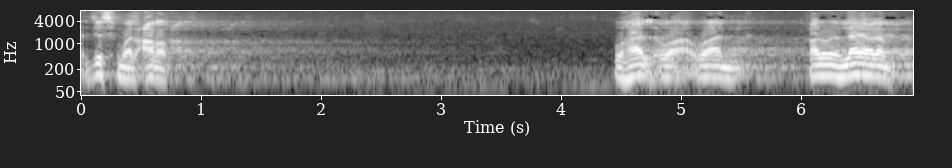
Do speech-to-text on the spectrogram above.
الجسم والعرض. وهل وأن قالوا لا يعلم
